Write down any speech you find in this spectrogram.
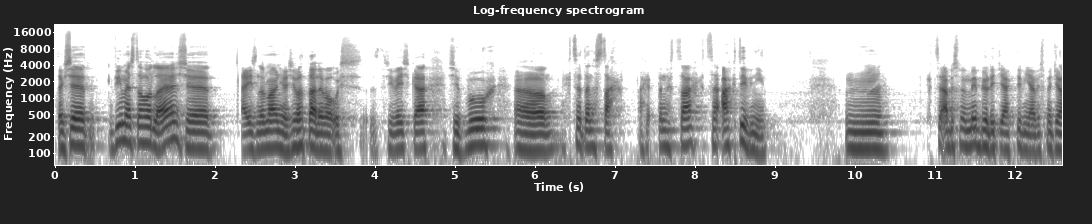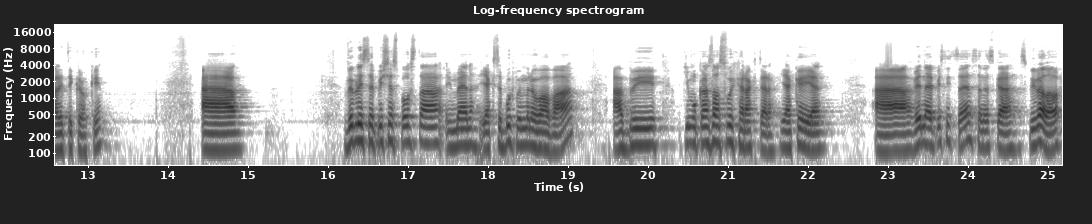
takže víme z tohohle, že a i z normálního života, nebo už z dřívejška, že Bůh uh, chce ten vztah. A ten vztah chce aktivní. Um, chce, aby jsme my byli ti aktivní, aby jsme dělali ty kroky. A v Biblii se píše spousta jmen, jak se Bůh pojmenovává, aby tím ukázal svůj charakter, jaký je. A v jedné písnice se dneska zpívalo,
